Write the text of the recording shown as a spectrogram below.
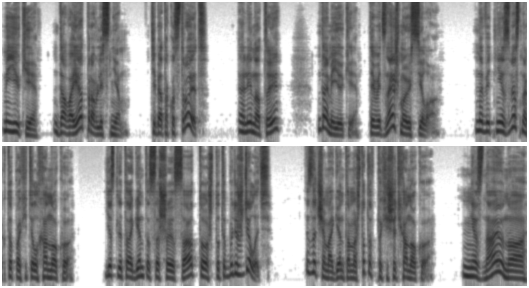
«Миюки, давай я отправлюсь с ним. Тебя так устроит?» «Лина, ты?» «Да, Миюки, ты ведь знаешь мою силу?» «Но ведь неизвестно, кто похитил Ханоку. Если ты агент СШСА, то что ты будешь делать? Зачем агентам Штатов похищать Ханоку?» «Не знаю, но...»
